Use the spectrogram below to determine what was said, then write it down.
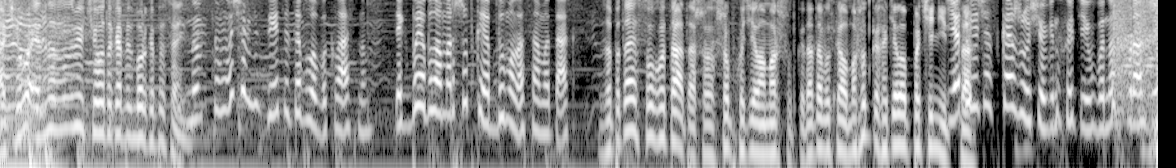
А чого? Я не зрозумів, чого така підборка пісень. Ну тому що мені здається, це було би класно. Якби я була маршруткою, я б думала саме так. Запитай свого тата, що, що б хотіла маршрутка. Тата би сказав, маршрутка хотіла б Я починитися. тобі зараз скажу, що він хотів би насправді.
